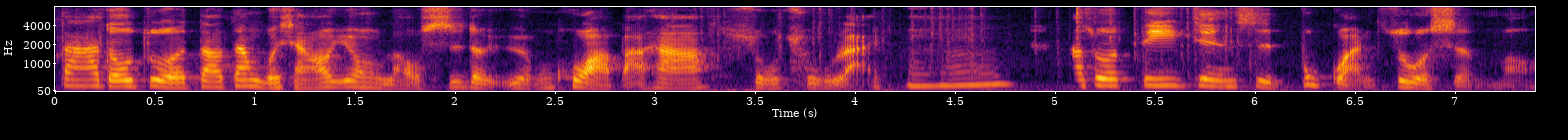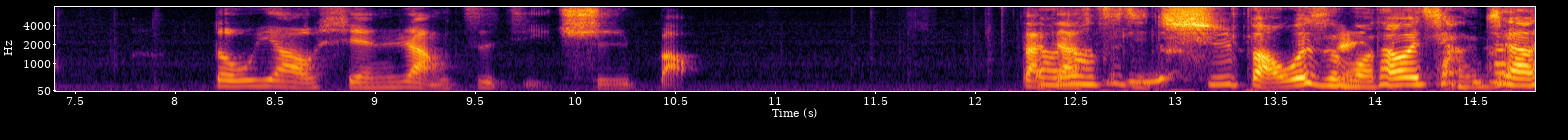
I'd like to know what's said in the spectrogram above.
大家都做得到，但我想要用老师的原话把它说出来。嗯哼，他说第一件事，不管做什么，都要先让自己吃饱。要让自己吃饱，为什么他会讲这样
